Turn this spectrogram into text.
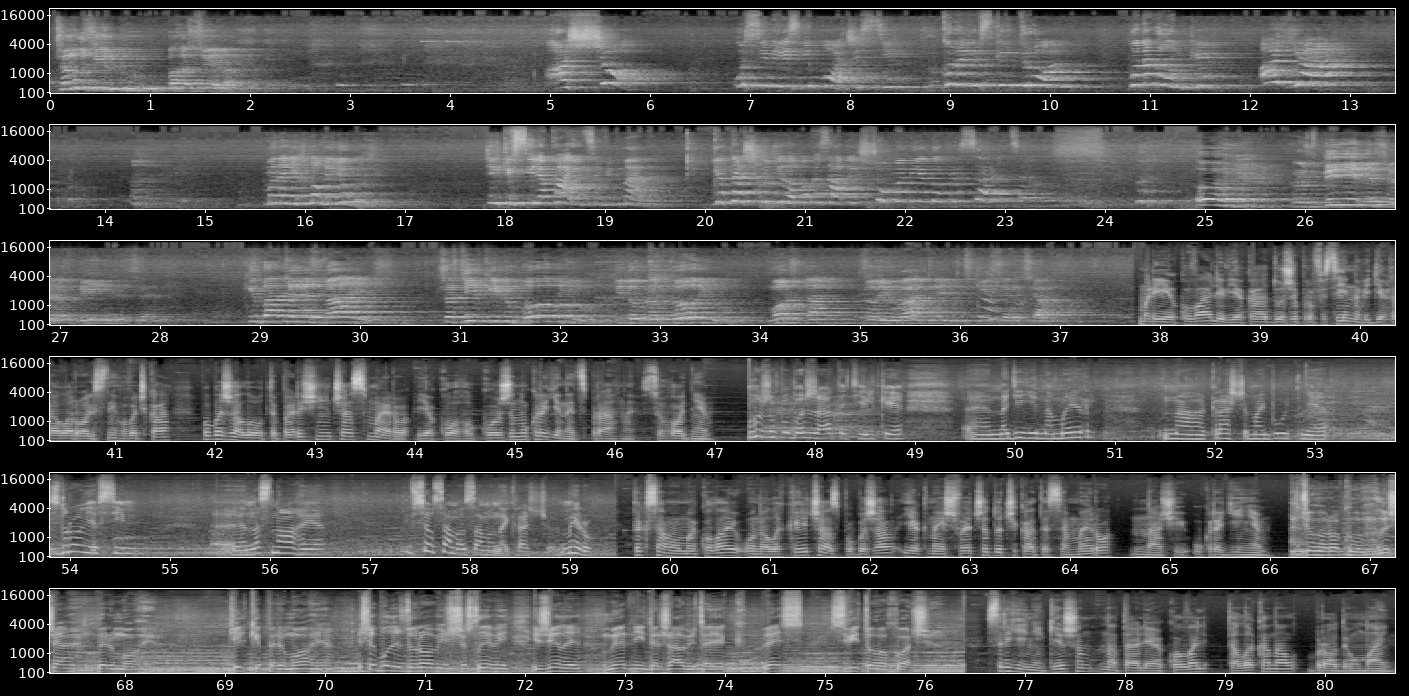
чому зірку погасила? А що? Усім різні почесті, королівський трон, подарунки. А я? Мене ніхто не любить. Тільки всі лякаються від мене. Я теж хотіла показати, що в мене є добре серце. Ой, розбійниця, розбійниця. Хіба ти не знаєш, що тільки любов'ю і добротою можна завоювати людські серця? Марія Ковалів, яка дуже професійно відіграла роль сніговичка, побажала у теперішній час миру, якого кожен українець прагне сьогодні. Можу побажати тільки е, надії на мир, на краще майбутнє, здоров'я всім, наснаги і самого самого найкращого миру. Так само Миколай у нелегкий час побажав якнайшвидше дочекатися миру нашій Україні. Цього року лише перемоги, тільки перемоги. І щоб були здорові, щасливі і жили в мирній державі, так як весь світ того хоче. Сергій Нікішин, Наталія Коваль, телеканал Броди Онлайн.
